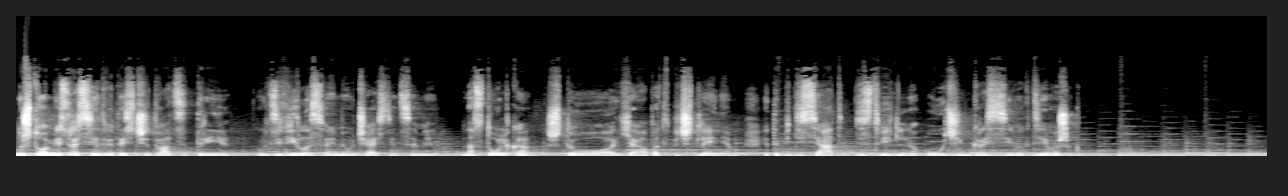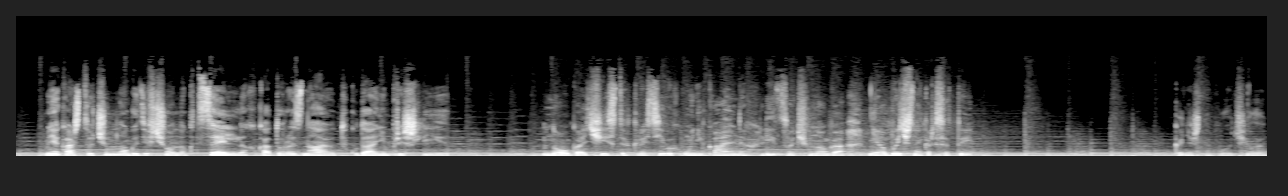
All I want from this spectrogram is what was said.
Ну что, Мисс Россия 2023 удивила своими участницами настолько, что я под впечатлением. Это 50 действительно очень красивых девушек. Мне кажется, очень много девчонок цельных, которые знают, куда они пришли. Много чистых, красивых, уникальных лиц, очень много необычной красоты. Конечно, получила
